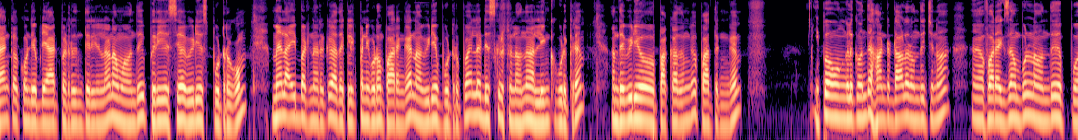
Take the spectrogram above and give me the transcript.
பேங்க் அக்கௌண்ட் எப்படி ஆட் பண்ணுறதுன்னு தெரியலனா நம்ம வந்து ப்ரீவியஸாக வீடியோஸ் போட்டிருக்கோம். மேலே ஐ பட்டன் இருக்குது அதை கிளிக் பண்ணி கூட பாருங்கள் நான் வீடியோ போட்டிருப்பேன். இல்லை டிஸ்கிரிப்ஷனில் வந்து நான் லிங்க் கொடுக்குறேன். அந்த வீடியோ பார்க்காதவங்க பார்த்துக்குங்க. இப்போ உங்களுக்கு வந்து ஹண்ட்ரட் டாலர் வந்துச்சுன்னா ஃபார் எக்ஸாம்பிள் நான் வந்து இப்போ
